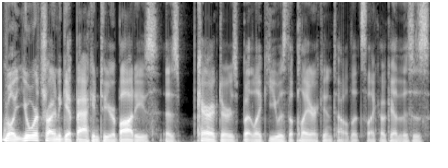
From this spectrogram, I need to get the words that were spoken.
Well, you're trying to get back into your bodies as characters, but like you as the player can tell that's like, okay, this is.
